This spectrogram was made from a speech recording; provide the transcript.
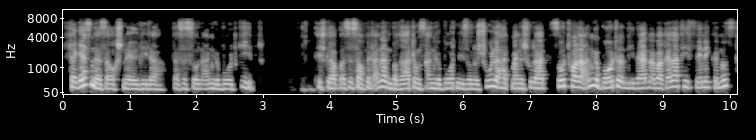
vergessen das auch schnell wieder, dass es so ein Angebot gibt. Ich glaube, es ist auch mit anderen Beratungsangeboten, die so eine Schule hat. Meine Schule hat so tolle Angebote und die werden aber relativ wenig genutzt,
